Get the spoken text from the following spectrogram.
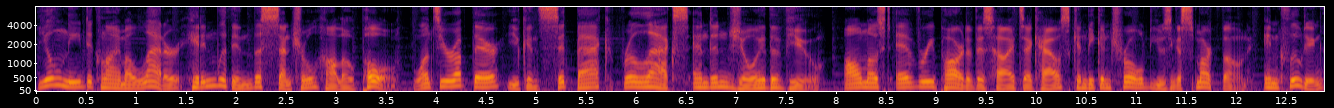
you'll need to climb a ladder hidden within the central hollow pole. Once you're up there, you can sit back, relax, and enjoy the view. Almost every part of this high-tech house can be controlled using a smartphone, including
